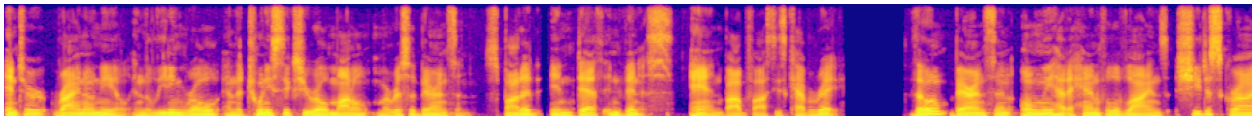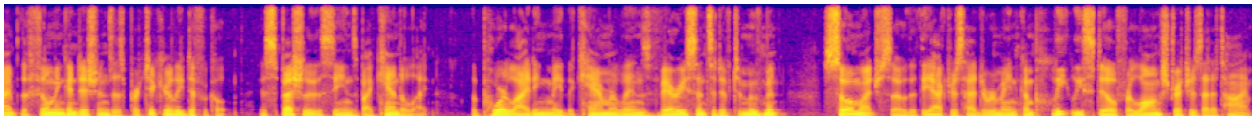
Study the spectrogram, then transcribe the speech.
Enter Ryan O'Neal in the leading role and the 26 year old model Marisa Berenson, spotted in Death in Venice and Bob Fosse's Cabaret. Though Berenson only had a handful of lines, she described the filming conditions as particularly difficult, especially the scenes by candlelight. The poor lighting made the camera lens very sensitive to movement, so much so that the actors had to remain completely still for long stretches at a time.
